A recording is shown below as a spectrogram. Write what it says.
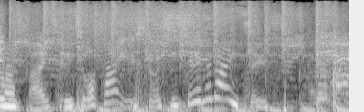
insight into what I used to listen to in the 90s.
